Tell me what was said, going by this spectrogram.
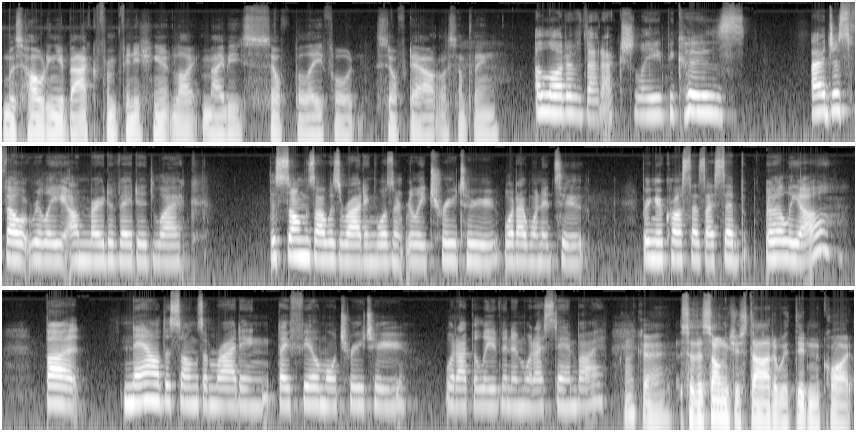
was holding you back from finishing it, like maybe self belief or self doubt or something? A lot of that actually, because I just felt really unmotivated. Like the songs I was writing wasn't really true to what I wanted to bring across, as I said earlier. But now the songs I'm writing, they feel more true to what I believe in and what I stand by. Okay. So the songs you started with didn't quite,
